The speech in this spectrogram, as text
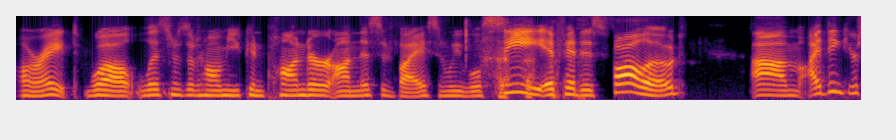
All right. Well, listeners at home, you can ponder on this advice, and we will see if it is followed. Um, I think you're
